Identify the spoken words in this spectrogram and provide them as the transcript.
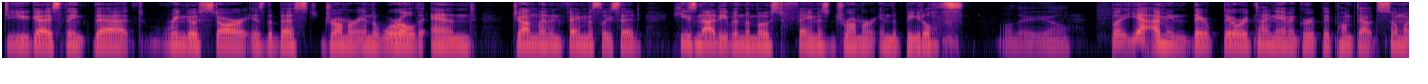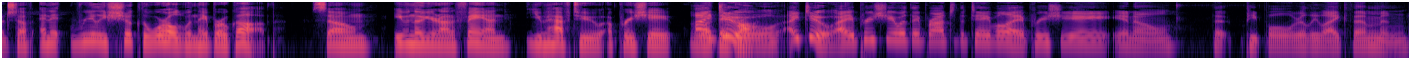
"Do you guys think that Ringo Starr is the best drummer in the world?" And John Lennon famously said, "He's not even the most famous drummer in the Beatles." oh, there you go. But yeah, I mean, they they were a dynamic group. They pumped out so much stuff, and it really shook the world when they broke up. So even though you're not a fan, you have to appreciate what I they do. brought. I do. I appreciate what they brought to the table. I appreciate, you know, that people really like them and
